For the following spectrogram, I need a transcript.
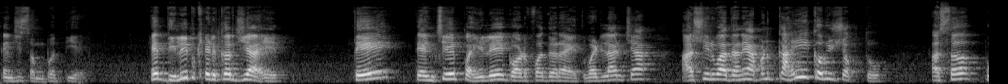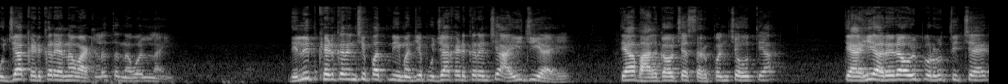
त्यांची संपत्ती आहे. हे दिलीप खेडकर जे आहेत ते त्यांचे पहिले गॉडफादर आहेत. वडिलांच्या आशीर्वादाने आपण काहीही करू शकतो. असं पूजा खेडकर यांना वाटलं तर नवल नाही. दिलीप खेडकर यांची पत्नी म्हणजे पूजा खेडकर यांची आई जी आहे त्या भालगावच्या सरपंच होत्या. त्याही अरेरावळी प्रवृत्तीच्या आहेत.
